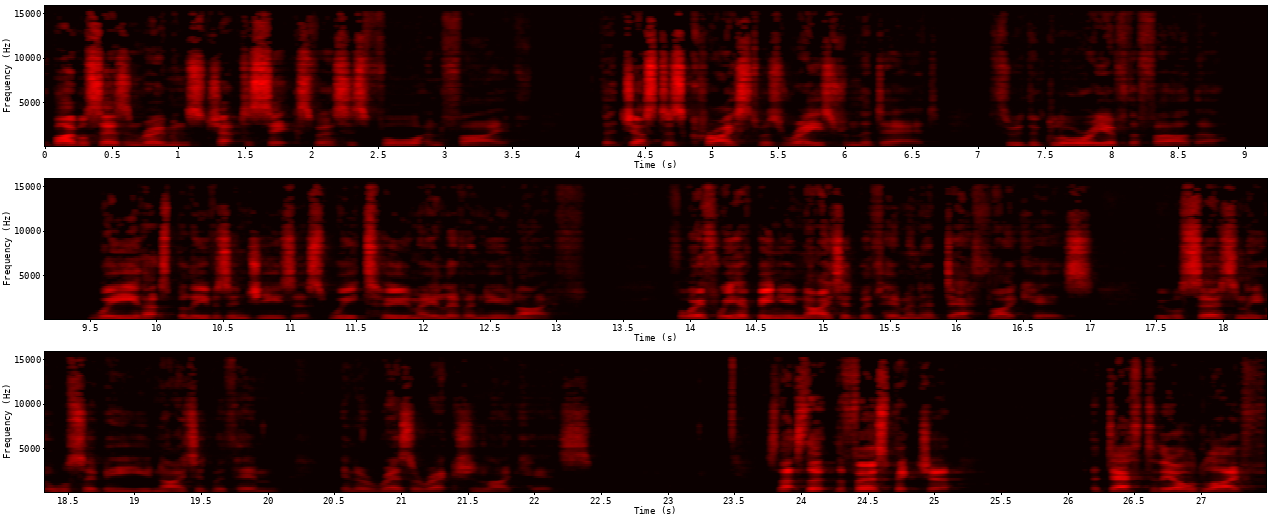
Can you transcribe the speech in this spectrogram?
The Bible says in Romans chapter 6, verses 4 and 5, that just as Christ was raised from the dead through the glory of the Father, we, that's believers in Jesus, we too may live a new life. For if we have been united with him in a death like his, we will certainly also be united with him in a resurrection like his. So that's the, the first picture a death to the old life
